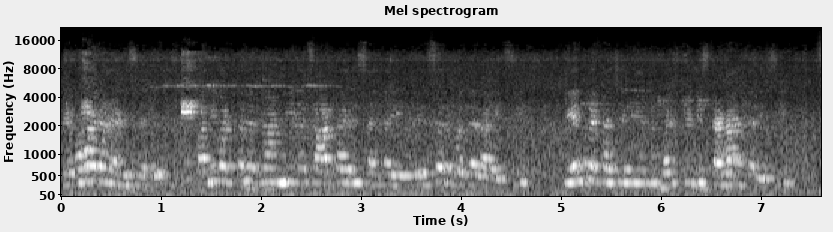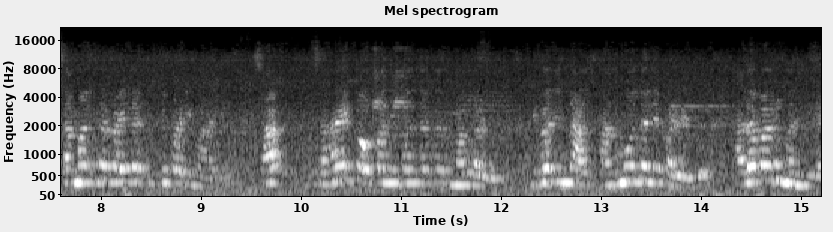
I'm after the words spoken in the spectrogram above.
ವ್ಯವಹಾರ ನಡೆಸಲು ಪರಿವರ್ತನ ಗ್ರಾಮೀಣ ಸಹಕಾರಿ ಸಂಘ ಎಂದು ಹೆಸರು ಬದಲಾಯಿಸಿ ಕೇಂದ್ರ ಕಚೇರಿಯನ್ನು ಬಸ್ಟಿಗೆ ಸ್ಥಳಾಂತರಿಸಿ ಸಮಗ್ರ ಬೈಲ ತಿದ್ದುಪಡಿ ಮಾಡಿ ಸಹ- ಸಹಾಯಕ ಉಪನಿಬಂಧಕರು ಮಗಳು ಇವರಿಂದ ಅನುಮೋದನೆ ಪಡೆದು ಹಲವಾರು ಮಂದಿಯ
